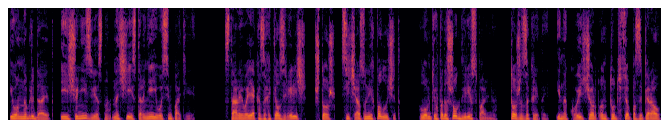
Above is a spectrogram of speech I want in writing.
и он наблюдает, и еще неизвестно, на чьей стороне его симпатии. Старый вояка захотел зрелищ? Что ж, сейчас он их получит. Ломтев подошел к двери в спальню, тоже закрытой, и на кой черт он тут все позапирал?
